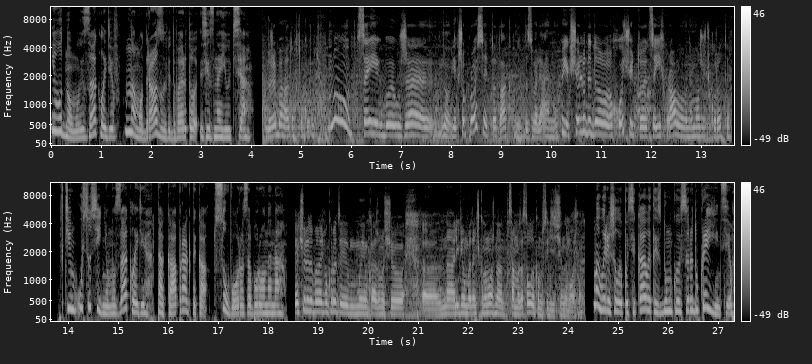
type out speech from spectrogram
І в одному із закладів нам одразу відверто зізнаються. Дуже багато хто курить. Ну, це якби вже, ну, якщо просять, то так, дозволяємо. Якщо люди до- хочуть, то це їх право, вони можуть курити. Втім, у сусідньому закладі така практика суворо заборонена. Якщо люди бажають покурити, ми їм кажемо, що е, на літньому майданчику не можна, саме за столиком сидіти, що не можна. Ми вирішили поцікавитись думкою серед українців,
